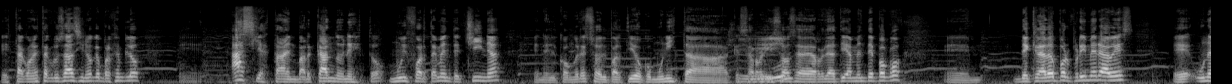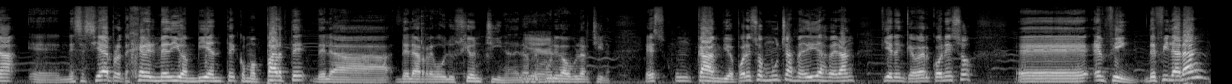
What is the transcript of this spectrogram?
está con esta cruzada, sino que, por ejemplo, eh, Asia está embarcando en esto muy fuertemente. China, en el Congreso del Partido Comunista que se realizó hace relativamente poco, eh, declaró por primera vez eh, una eh, necesidad de proteger el medio ambiente como parte de la, de la revolución china, de la Bien. República Popular China. Es un cambio, por eso muchas medidas, verán, tienen que ver con eso. Eh, en fin, desfilarán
